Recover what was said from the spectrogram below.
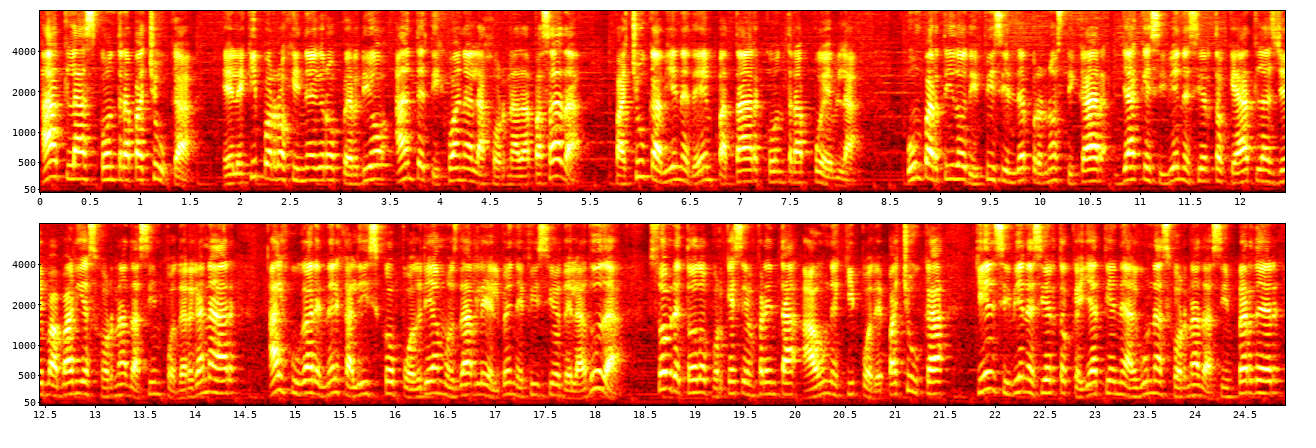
Atlas contra Pachuca. El equipo rojinegro perdió ante Tijuana la jornada pasada. Pachuca viene de empatar contra Puebla. Un partido difícil de pronosticar ya que si bien es cierto que Atlas lleva varias jornadas sin poder ganar, al jugar en el Jalisco podríamos darle el beneficio de la duda, sobre todo porque se enfrenta a un equipo de Pachuca, quien si bien es cierto que ya tiene algunas jornadas sin perder,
